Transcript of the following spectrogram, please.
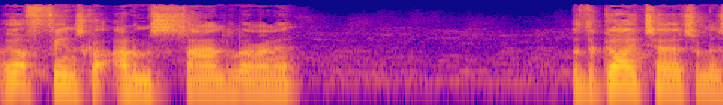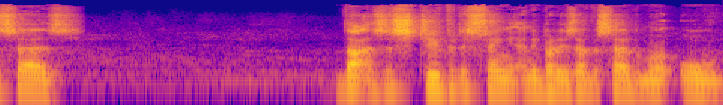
I got it's got Adam Sandler in it. But the guy turns to him and says, that is the stupidest thing anybody's ever said, and we're all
